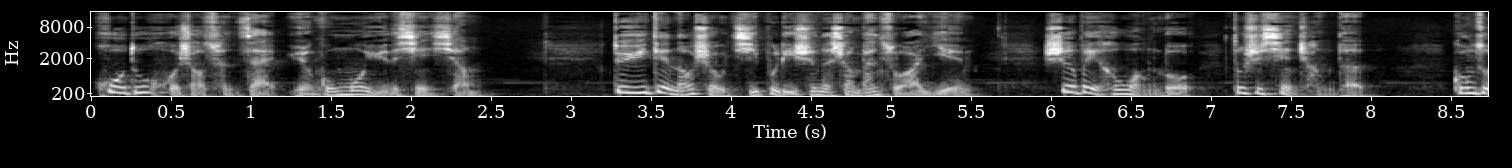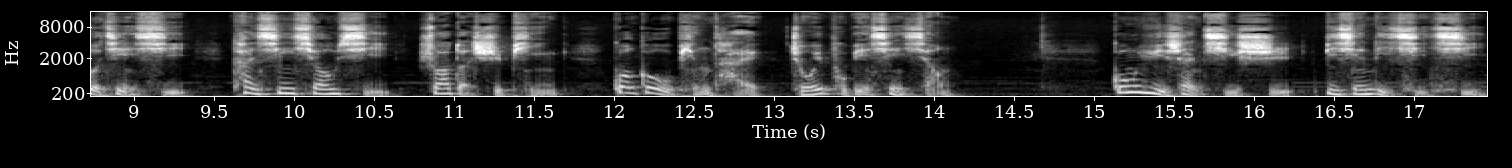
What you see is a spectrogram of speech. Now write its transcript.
或多或少存在员工摸鱼的现象。对于电脑、手机不离身的上班族而言，设备和网络都是现成的，工作间隙看新消息、刷短视频、逛购物平台成为普遍现象。工欲善其事，必先利其器。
